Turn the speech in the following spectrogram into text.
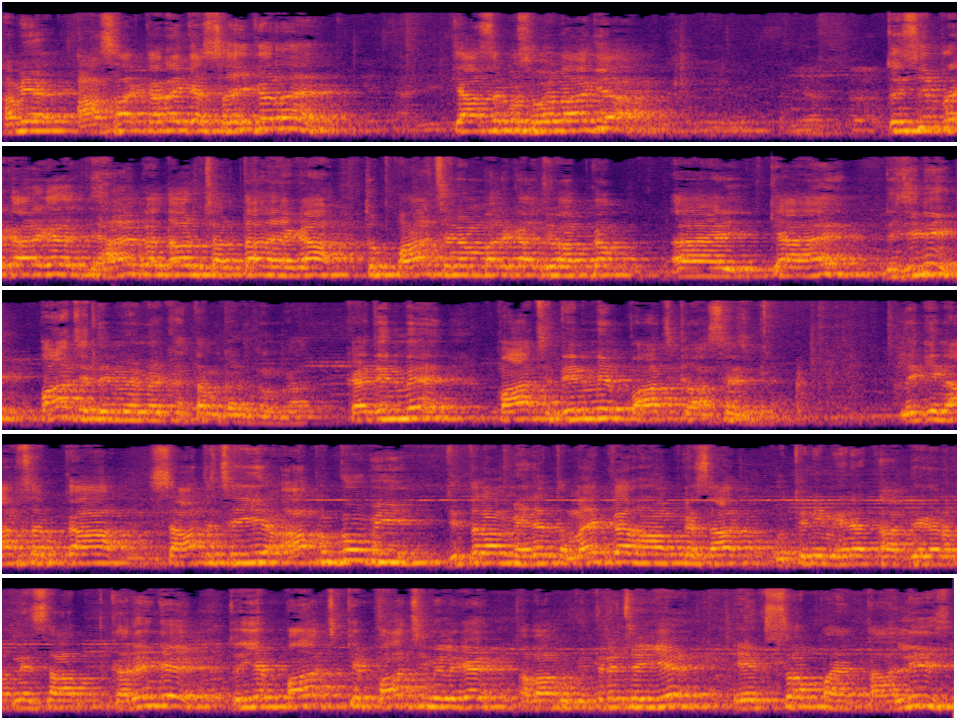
हम ये आशा कर रहे हैं क्या सही कर रहे हैं? क्या सब समझ में आ गया? तो इसी प्रकार का अध्याय का दौर चलता रहेगा तो पाँच नंबर का जो आपका आ, क्या है? रजनी पाँच दिन में मैं खत्म कर दूँगा। कई दिन में? पाँच दिन में पाँच क्लासेज में लेकिन आप सबका साथ चाहिए, आपको भी। जितना मेहनत मैं कर रहा हूँ आपके साथ, उतनी मेहनत आप अगर अपने साथ करेंगे तो ये पाँच के पाँच मिल गए। अब आपको कितने चाहिए? 145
